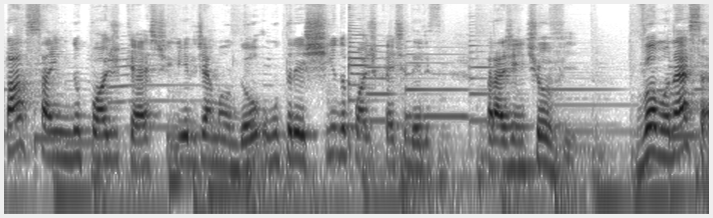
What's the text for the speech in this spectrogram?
tá saindo no podcast e ele já mandou um trechinho do podcast deles pra gente ouvir. Vamos nessa?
